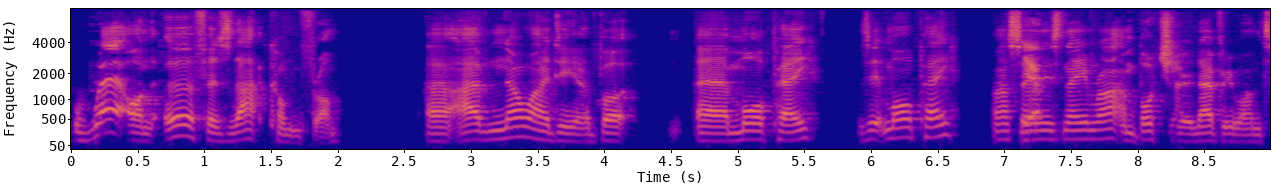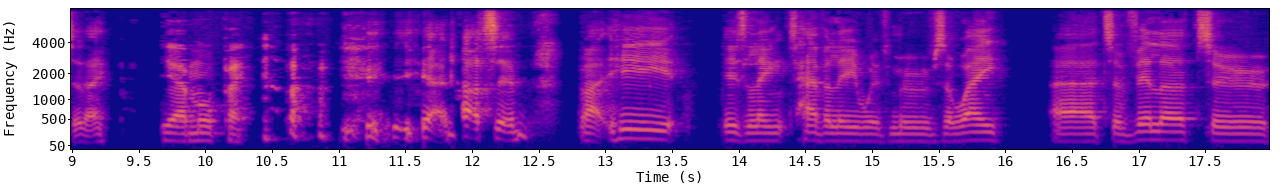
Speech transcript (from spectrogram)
where on earth has that come from? Uh, I have no idea. But uh, Maupay, is it Maupay? Am I saying yep. his name right? I'm butchering everyone today. Yeah, Maupay. yeah, that's him. Right, he is linked heavily with moves away uh, to Villa, to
